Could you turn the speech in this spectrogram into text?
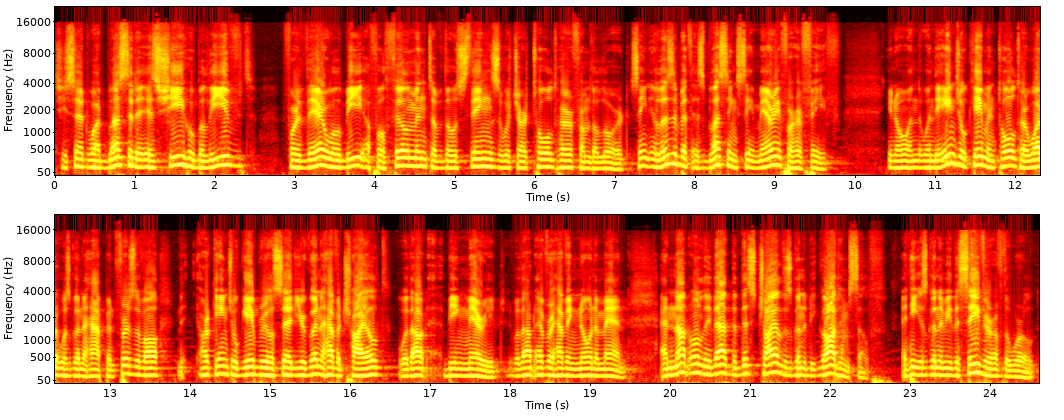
she said, What blessed is she who believed for there will be a fulfillment of those things which are told her from the Lord. Saint Elizabeth is blessing Saint Mary for her faith. You know, when, when the angel came and told her what was going to happen, first of all, Archangel Gabriel said, You're going to have a child without being married, without ever having known a man. And not only that, that this child is going to be God Himself, and He is going to be the Savior of the world.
